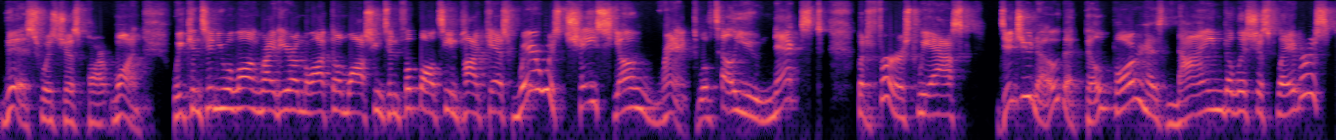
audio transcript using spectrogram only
This was just part one. We continue along right here on the Locked On Washington Football Team podcast. Where was Chase Young ranked? We'll tell you next. But first, we ask did you know that Built Bar has nine delicious flavors?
